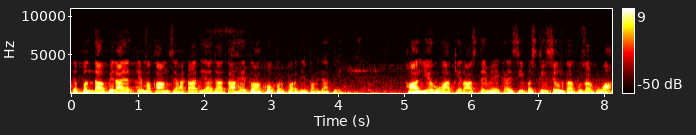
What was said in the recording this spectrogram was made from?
جب بندہ ولایت کے مقام سے ہٹا دیا جاتا ہے تو آنکھوں پر پردے پڑ جاتے ہیں۔ حال یہ ہوا کہ راستے میں ایک ایسی بستی سے ان کا گزر ہوا،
